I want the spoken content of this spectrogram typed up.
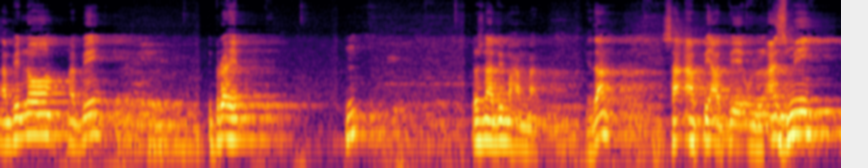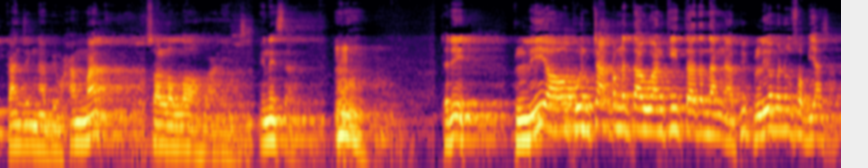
Nabi Nuh, Nabi Ibrahim, hmm? terus Nabi Muhammad. Kita saapi-api ulul azmi kanjeng Nabi Muhammad sallallahu alaihi wasallam. Ini saya. Jadi beliau puncak pengetahuan kita tentang Nabi, beliau manusia biasa.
